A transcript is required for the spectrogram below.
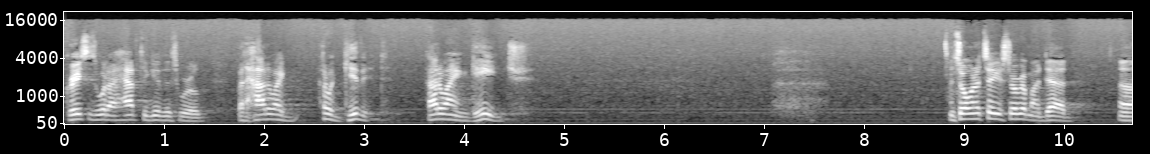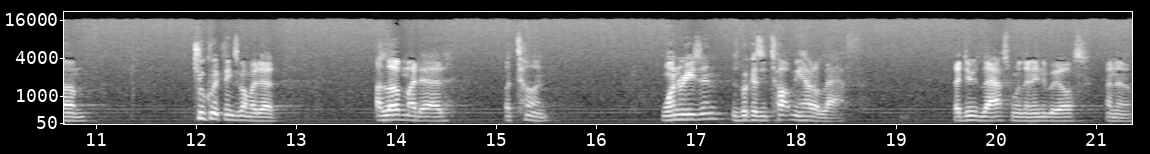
Grace is what I have to give this world. But how do I, how do I give it? How do I engage? And so I want to tell you a story about my dad. Um, two quick things about my dad. I love my dad a ton. One reason is because he taught me how to laugh. That dude laughs more than anybody else I know.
